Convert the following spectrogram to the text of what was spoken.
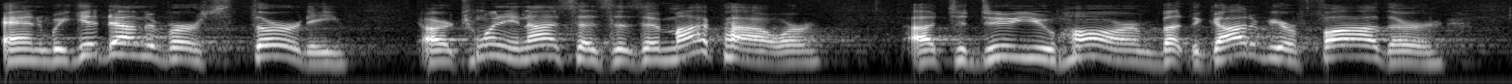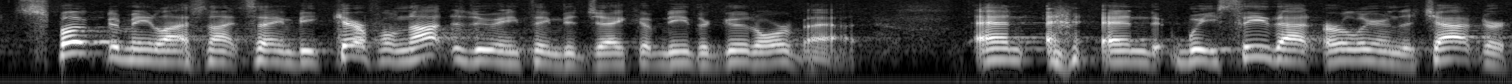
And we get down to verse 30, or 29 says, It's in my power uh, to do you harm, but the God of your father spoke to me last night, saying, Be careful not to do anything to Jacob, neither good or bad. And, and we see that earlier in the chapter.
